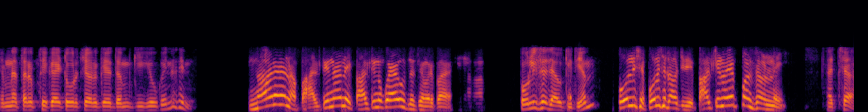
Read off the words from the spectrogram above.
એમના તરફથી કઈ ટોર્ચર કે ધમકી કે એવું કઈ નથી ને? ના ના ના પાર્ટીના નહીં. પાર્ટીનું કોઈ આવ્યું જ નથી અમારી પાસે. પોલીસ જ આવતી હતી એમ? પોલીસે પોલીસે જ આવતી હતી. પાર્ટીનો એક પણ જણ નહીં. અચ્છા.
